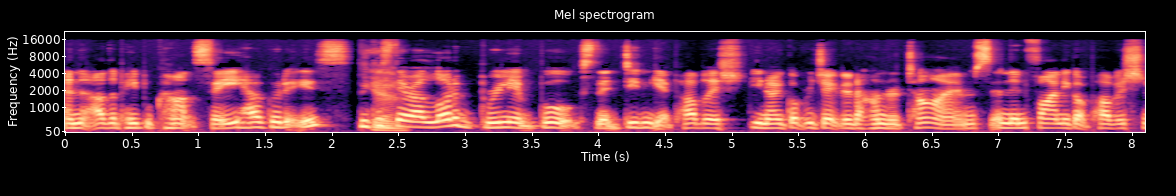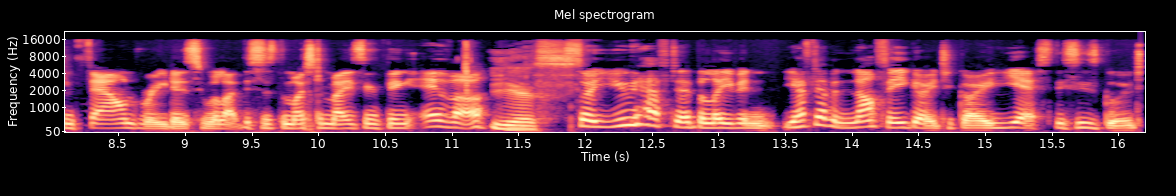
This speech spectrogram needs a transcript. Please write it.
and other people can't see how good it is. Because Yeah. there are a lot of brilliant books that didn't get published, you know, got rejected a hundred times and then finally got published and found readers who were like, this is the most amazing thing ever. Yes. So you have to believe in, you have to have enough ego to go, yes, this is good.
